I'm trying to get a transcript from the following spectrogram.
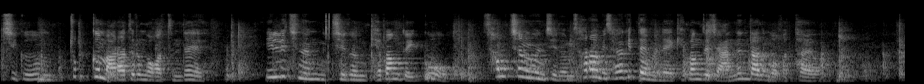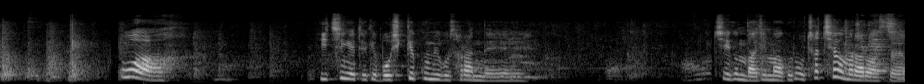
지금 조금 알아들은 것 같은데 1, 2층은 지금 개방돼 있고 3층은 지금 사람이 살기 때문에 개방되지 않는다는 것 같아요. 우와. 2층에 되게 멋있게 꾸미고 살았네. 지금 마지막으로 첫 체험을 하러 왔어요.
